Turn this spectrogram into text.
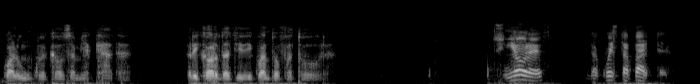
Qualunque cosa mi accada, ricordati di quanto ho fatto ora. Signore, da questa parte.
